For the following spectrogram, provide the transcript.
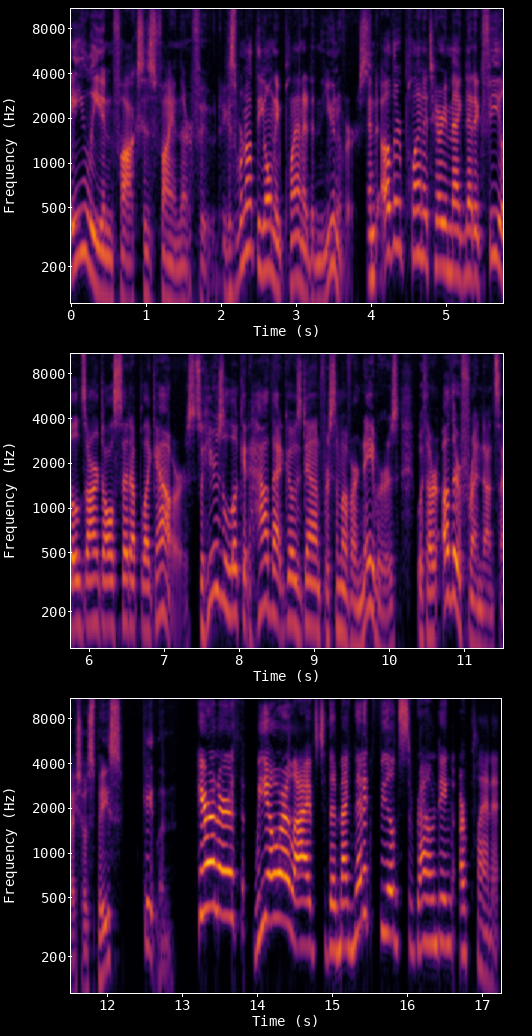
alien foxes find their food? Because we're not the only planet in the universe. And other planetary magnetic fields aren't all set up like ours. So here's a look at how that goes down for some of our neighbors with our other friend on SciShow Space, Caitlin. Here on Earth, we owe our lives to the magnetic field surrounding our planet.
